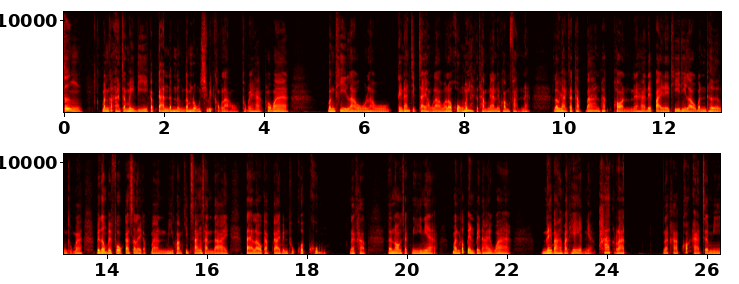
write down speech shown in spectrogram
ซึ่งมันก็อาจจะไม่ดีกับการดำเนินดำรงชีวิตของเราถูกไหมฮะเพราะว่าบางทีเราเราในด้านจิตใจของเรา เราคงไม่อยากจะทำงานในความฝันนะ เราอยากจะกลับบ้านพักผ่อนนะฮะได้ไปในที่ที่เราบันเทิงถูกไหมไม่ต้องไปโฟกัสอะไรกับมัน มีความคิดสร้างสรรค์ได้ แต่เรากลับกลายเป็นถูกควบคุมนะครับ และนอกจากนี้เนี่ยมันก็เป็นไปได้ว่าในบางประเทศเนี่ยภาครัฐนะครับก็อาจจะมี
